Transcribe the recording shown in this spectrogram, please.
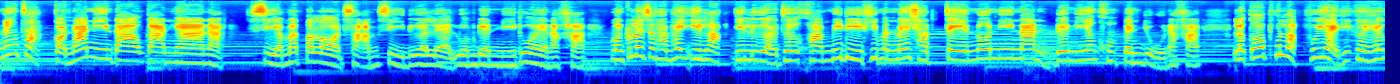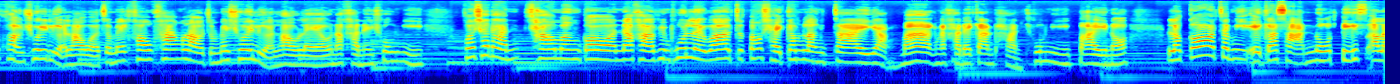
เนื่องจากก่อนหน้านี้ดาวการงานอะ เสียมาตลอด 3-4 เดือนแหละรวมเดือนนี้ด้วยนะคะ มันก็เลยจะทำให้อีหลักอีเหลือเจอความไม่ดีที่มันไม่ชัดเจนโน่นนี่นั่น เดือนนี้ยังคงเป็นอยู่นะคะ แล้วก็ผู้หลักผู้ใหญ่ที่เคยให้ความช่วยเหลือเราอะจะไม่เข้าข้างเราจะไม่ช่วยเหลือเราแล้วนะคะ ในช่วงนี้ เพราะฉะนั้นชาวมังกรนะคะ พิมพ์พูดเลยว่าจะต้องใช้กำลังใจอย่างมากนะคะ ในการผ่านช่วงนี้ไปเนาะ แล้วก็จะมีเอกสารโนติสอะไร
